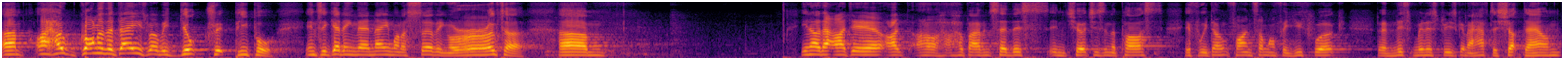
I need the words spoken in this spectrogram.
Um, I hope gone are the days where we guilt trip people into getting their name on a serving rota. Um, you know that idea, I, oh, I, hope I haven't said this in churches in the past. If we don't find someone for youth work, then this ministry is going to have to shut down.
